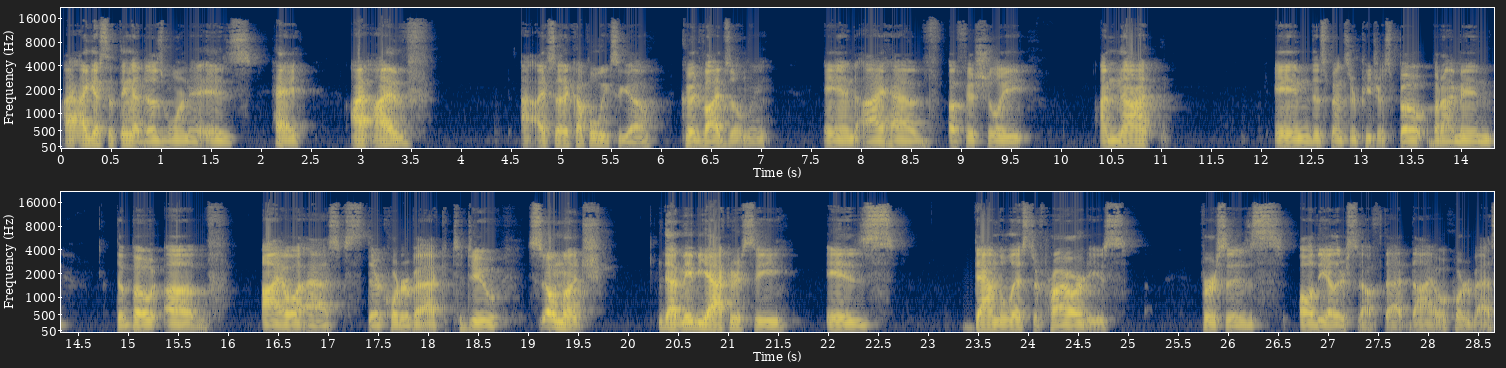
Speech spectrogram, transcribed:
I, I guess the thing that does warrant it is, hey, I, I've I said a couple weeks ago, good vibes only, and I have officially. I'm not in the Spencer Petras boat, but I'm in the boat of Iowa asks their quarterback to do so much that maybe accuracy is down the list of priorities versus all the other stuff that the Iowa quarterback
